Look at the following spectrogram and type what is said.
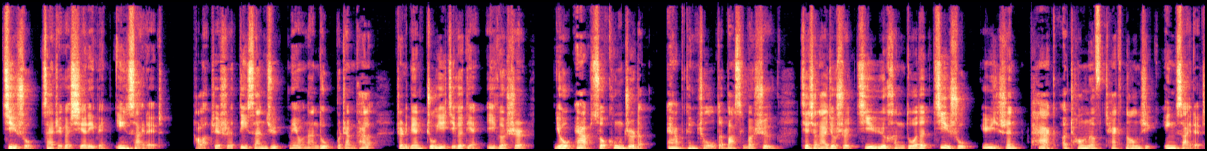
技术在这个鞋里边，inside it。好了，这是第三句，没有难度，不展开了。这里边注意几个点，一个是由 app 所控制的。App controlled basketball shoe，接下来就是集于很多的技术于一身，pack a ton of technology inside it。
